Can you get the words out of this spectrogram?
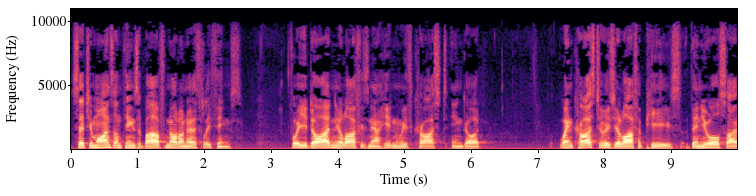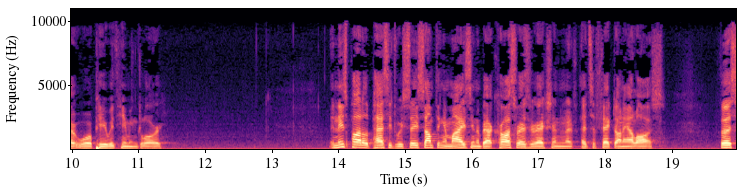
Set your minds on things above, not on earthly things. For you died, and your life is now hidden with Christ in God. When Christ, who is your life, appears, then you also will appear with him in glory. In this part of the passage, we see something amazing about Christ's resurrection and its effect on our lives. Verse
